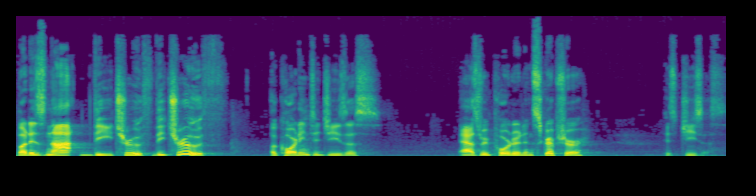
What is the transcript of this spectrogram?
but is not the truth. The truth, according to Jesus, as reported in Scripture, is Jesus.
